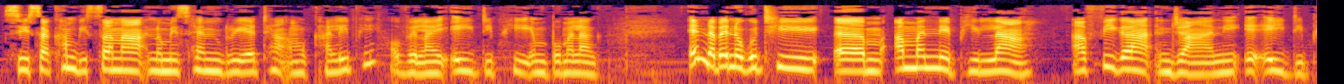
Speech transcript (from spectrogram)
sisakhambisana nomiss henrietta mkhaliphi ovela i-adp empumalanga endabeni yokuthi um amanephi la afika njani e-adp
